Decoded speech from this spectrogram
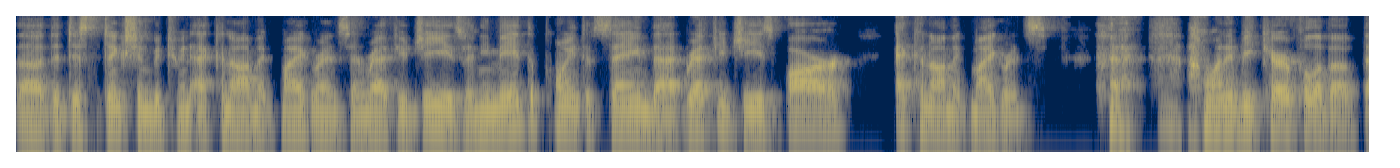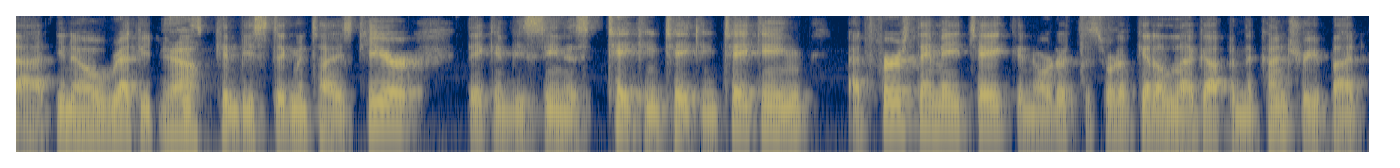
uh, the distinction between economic migrants and refugees. And he made the point of saying that refugees are economic migrants. I want to be careful about that. You know, refugees yeah. can be stigmatized here. They can be seen as taking, taking, taking. At first, they may take in order to sort of get a leg up in the country, but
